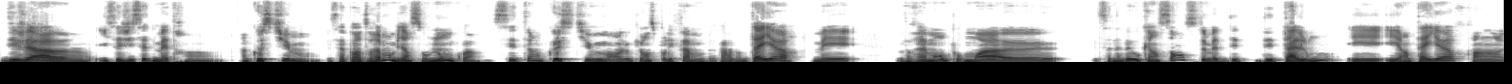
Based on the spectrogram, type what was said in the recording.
déjà euh, il s'agissait de mettre un, costume. Ça porte vraiment bien son nom quoi. C'était un costume en l'occurrence pour les femmes on peut parler d'un tailleur, mais vraiment pour moi euh, ça n'avait aucun sens de mettre des, des talons et, un tailleur. Enfin,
